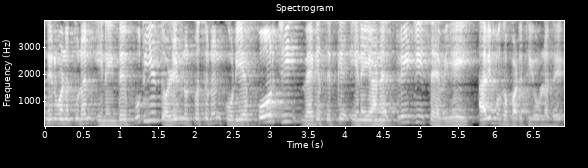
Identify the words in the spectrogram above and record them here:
நிறுவனத்துடன் இணைந்து புதிய தொழில்நுட்பத்துடன் கூடிய போர் ஜி வேகத்திற்கு இணையான த்ரீ ஜி சேவையை அறிமுகப்படுத்தியுள்ளது.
